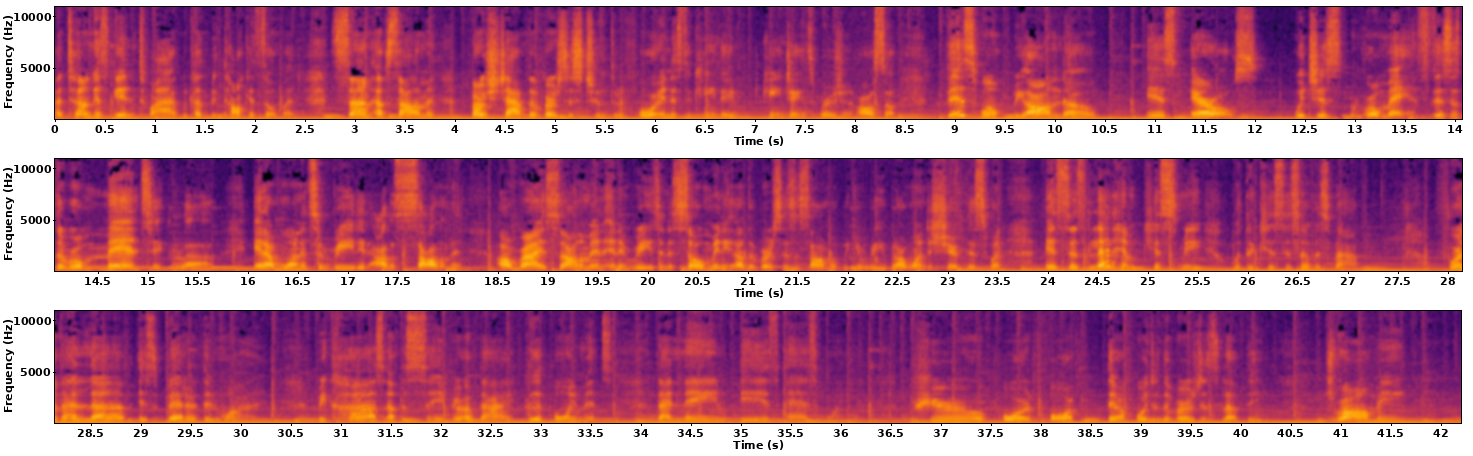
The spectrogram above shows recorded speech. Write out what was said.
My tongue is getting twigged because we're talking so much. Son of Solomon, first chapter, verses 2 through 4, and it's the King James, King James Version also. This one we all know is Eros, which is romance. This is the romantic love. And I wanted to read it out of Solomon. All right, Solomon, and it reads, and there's so many other verses of Solomon we can read, but I wanted to share this one. It says, Let him kiss me with the kisses of his mouth, for thy love is better than wine. Because of the Savior of thy good ointments, thy name is as ointment. Pure poured forth, therefore do the virgins love thee. Draw me,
